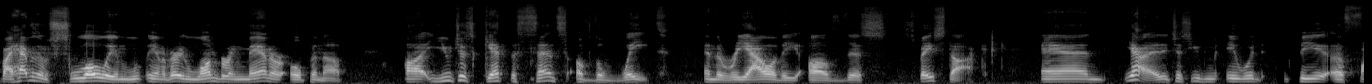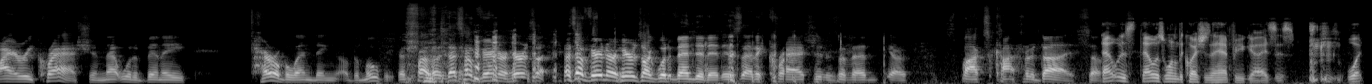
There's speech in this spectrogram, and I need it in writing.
by having them slowly and in a very lumbering manner open up uh, you just get the sense of the weight and the reality of this space dock and yeah it just you it would be a fiery crash and that would have been a terrible ending of the movie that's probably that's how Werner Herzog that's how Werner Herzog would have ended it is that it crashes and then you know Spock's Katra dies so That was that was one of the questions I had for you guys. Is what,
